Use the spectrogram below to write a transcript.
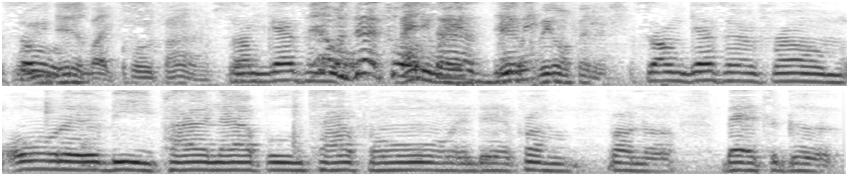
so well, you did it like twelve times. So I'm guessing. It was that twelve Anyway, times. we, Damn it. we gonna finish. So I'm guessing from order it'd be pineapple, typhoon, and then from from the bad to good,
